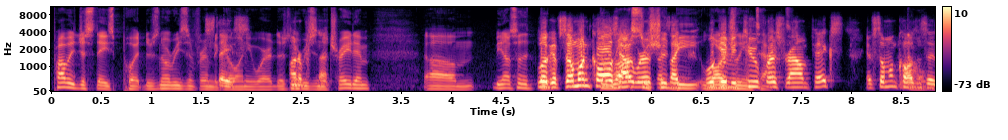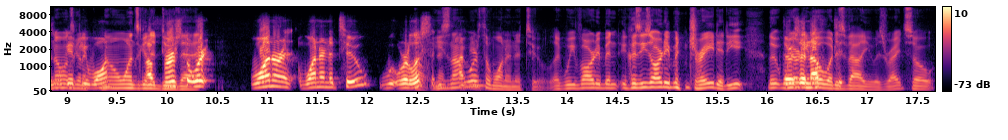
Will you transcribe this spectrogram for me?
probably just stays put. There's no reason for him to go anywhere. There's no reason to trade him. Um, you know, so the, Look, if someone calls Howie roster Roseman, should like, we'll give you two intact. first round picks. If someone calls no, and says no we'll give gonna, you one, no one's gonna do first that. or one or one and a two, we're No, listening. he's not I worth mean, a one and a two. Like we've already been because he's already been traded. He, we already know what his value is, right? So,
